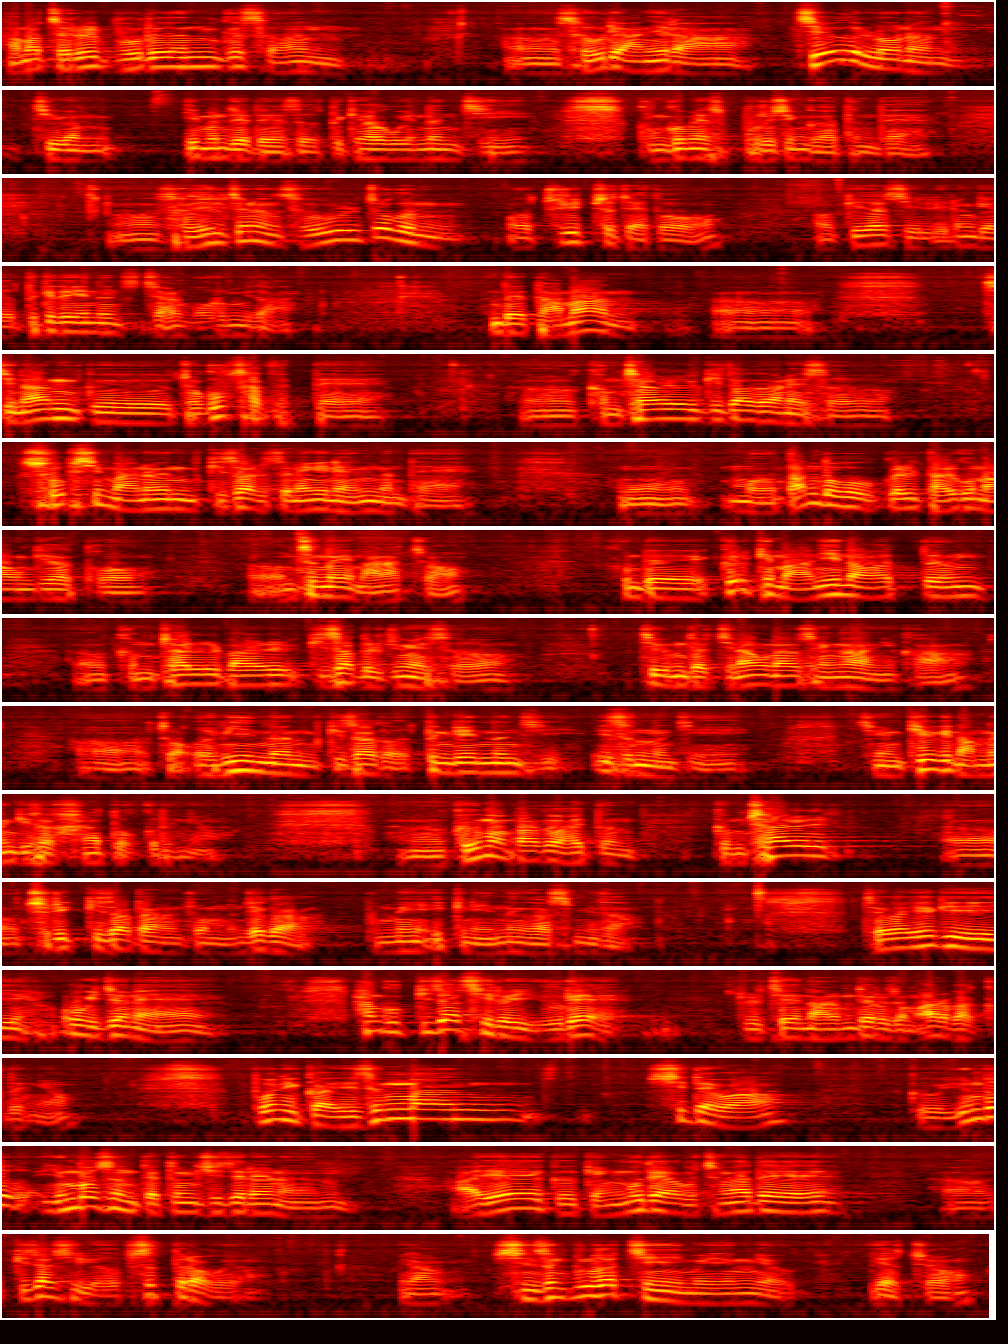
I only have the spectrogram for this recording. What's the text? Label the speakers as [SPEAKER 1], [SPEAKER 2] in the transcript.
[SPEAKER 1] 아마 저를 부른 것은 어, 서울이 아니라 지역 언론은 지금 이 문제에 대해서 어떻게 하고 있는지 궁금해서 부르신 것 같은데 어, 사실 저는 서울 쪽은 뭐 출입처 제도, 어, 기자실 이런 게 어떻게 되어 있는지 잘 모릅니다. 근데 다만 어, 지난 그 조국 사태 때 어, 검찰 기자단에서 수없이 많은 기사를 써내긴 했는데 뭐, 뭐 단독을 달고 나온 기사도 어, 엄청나게 많았죠. 근데 그렇게 많이 나왔던 어, 검찰발 기사들 중에서 지금 저 지나고 나서 생각하니까 어, 좀 의미 있는 기사가 어떤 게 있는지 있었는지 지금 기억에 남는 기사가 하나도 없거든요. 어, 그것만 봐도 하여튼 검찰 어, 출입 기자단은 좀 문제가 분명히 있긴 있는 것 같습니다. 제가 여기 오기 전에 한국 기자실의 유래를 제 나름대로 좀 알아봤거든요. 보니까 이승만 시대와 그 윤보, 윤보선 대통령 시절에는 아예 그 갱무대하고 청와대에 어, 기자실이 없었더라고요. 그냥 신성불가침의 영역이었죠.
